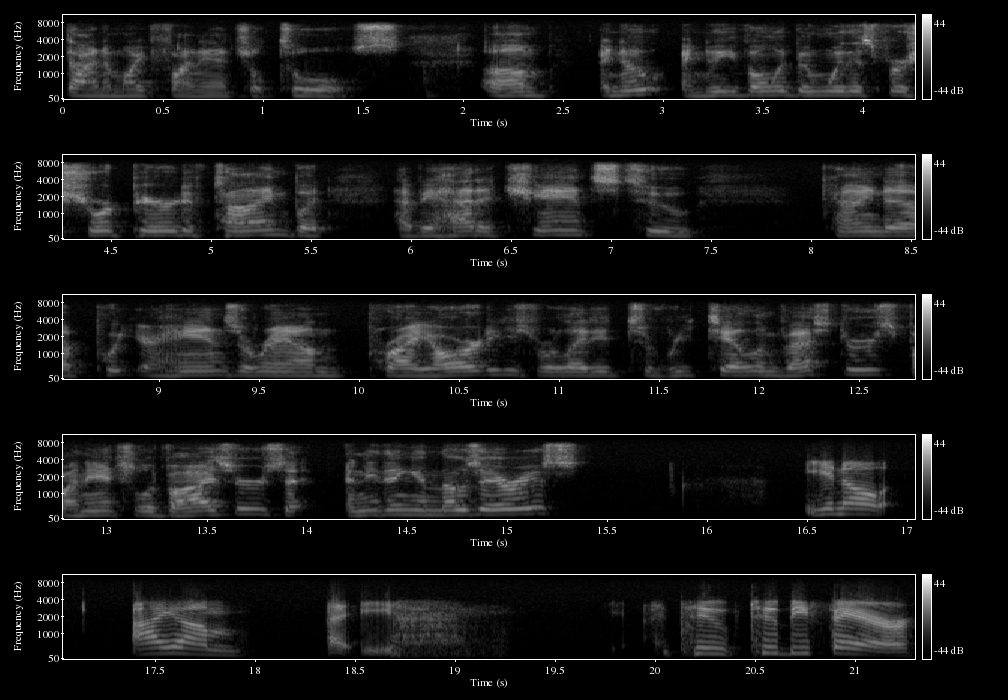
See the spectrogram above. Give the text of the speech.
dynamite financial tools. Um, I know, I know you've only been with us for a short period of time, but have you had a chance to kind of put your hands around priorities related to retail investors, financial advisors, anything in those areas? You know, I um, I, to to be fair,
